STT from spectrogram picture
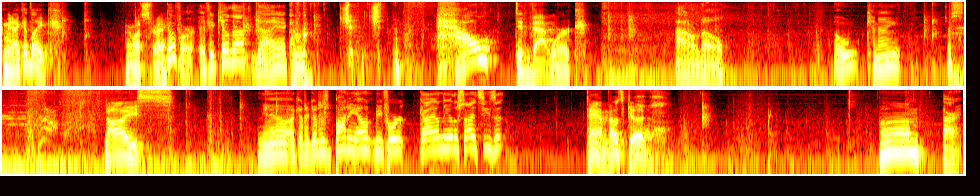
I mean, I could like. I watch Stray. Go for it. If you kill that guy, I can. How did that work? I don't know. Oh, can I just? Nice. Yeah, I gotta get his body out before guy on the other side sees it. Damn, that was good. Um. All right.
